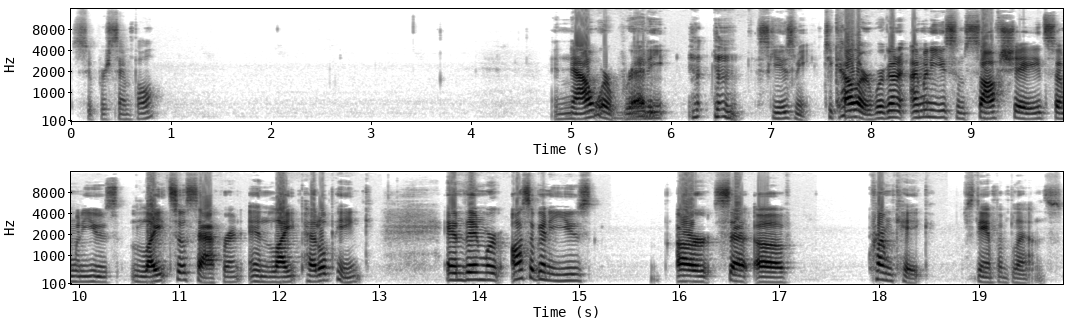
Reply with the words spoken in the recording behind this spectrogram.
Super simple. And now we're ready, excuse me, to color. We're gonna, I'm going to use some soft shades. So I'm going to use light So Saffron and light Petal Pink. And then we're also going to use our set of crumb cake Stampin' Blends.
